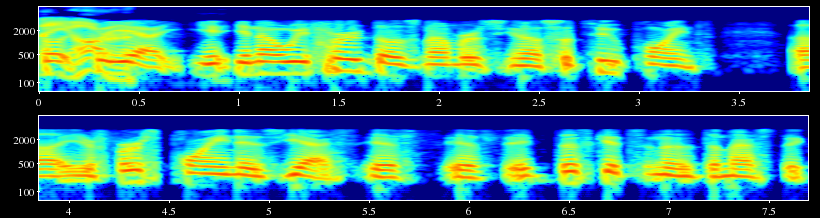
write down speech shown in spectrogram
They so, are. So yeah, you, you know, we've heard those numbers. You know, so two points. Uh, your first point is yes. If if it, this gets into the domestic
